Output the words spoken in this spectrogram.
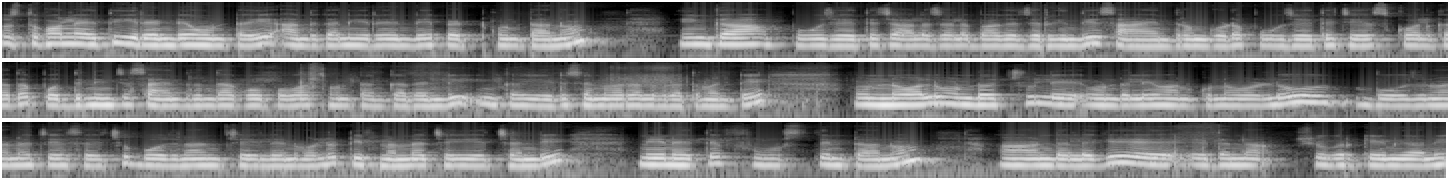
పుస్తకంలో అయితే ఈ రెండే ఉంటాయి అందుకని ఈ రెండే పెట్టుకుంటాను. ఇంకా పూజ అయితే చాలా చాలా బాగా జరిగింది. సాయంత్రం కూడా పూజ అయితే చేసుకోవాలి కదా. పొద్దునుంచి సాయంత్రం దాకా ఉపవాసం ఉంటాం కదండి. ఇంకా ఏడు శనివారాల వ్రతం అంటే ఉన్నవాళ్ళు ఉండొచ్చు లే ఉండలేము అనుకున్న వాళ్ళు భోజనం అయినా చేసేయచ్చు. భోజనం చేయలేని వాళ్ళు టిఫిన్ అన్నా చేయొచ్చండి. నేనైతే ఫ్రూట్స్ తింటాను. అండ్ అలాగే ఏదైనా షుగర్ కేన్ కానీ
